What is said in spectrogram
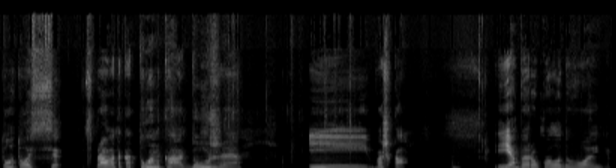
тут ось справа така тонка, дуже і важка. І я беру колоду воїнів.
